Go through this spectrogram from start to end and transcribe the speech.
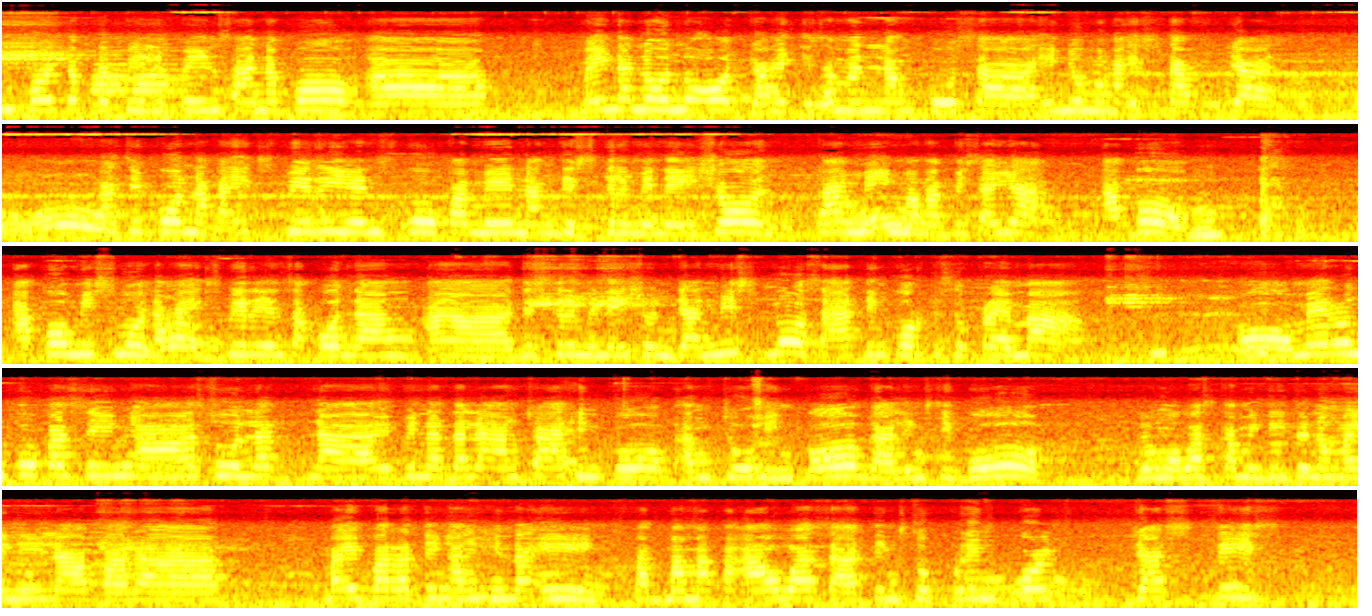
Supreme Court of the Philippines, sana po ah, may nanonood kahit isa man lang po sa inyong mga staff dyan. Oo. Kasi po naka-experience po kami ng discrimination. Kami mga Bisaya, ako, ako mismo naka-experience ako ng ah, discrimination dyan mismo sa ating Korte Suprema. Oh, meron po kasing ah, sulat na ipinadala ang tsahin ko, ang tsuhin ko galing Cebu. Lumawas kami dito ng Maynila para maiparating ang hinaing pagmamakaawa sa ating Supreme Court Justice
